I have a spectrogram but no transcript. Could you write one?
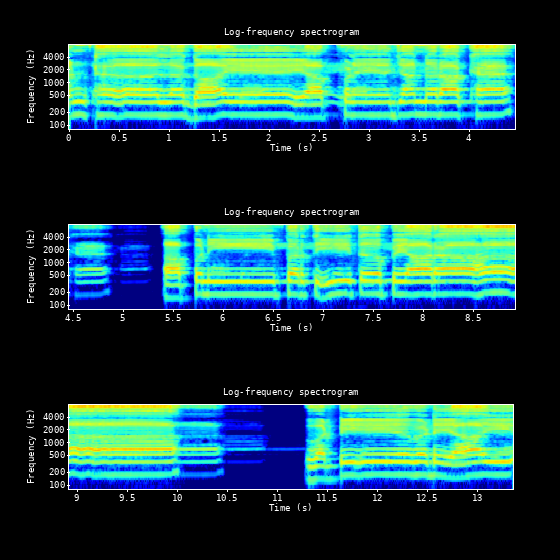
ਕੰਠ ਲਗਾਏ, ਆਪਣੇ ਜਨ ਰਾਖੈ। ਆਪਣੀ ਪ੍ਰਤੀਤ ਪਿਆਰਾ। ਵੱਡੀ ਵਡਿਆਈ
